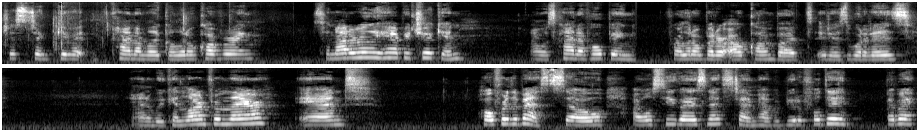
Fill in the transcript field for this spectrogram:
just to give it kind of like a little covering. So not a really happy chicken. I was kind of hoping for a little better outcome, but it is what it is. And we can learn from there and hope for the best. So I will see you guys next time. Have a beautiful day. Bye-bye.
